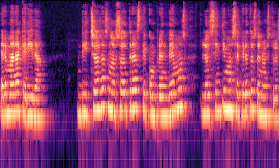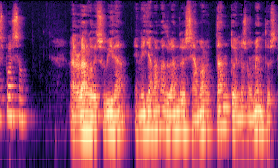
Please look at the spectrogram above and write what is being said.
Hermana querida, dichosas nosotras que comprendemos los íntimos secretos de nuestro esposo. A lo largo de su vida, en ella va madurando ese amor tanto en los momentos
